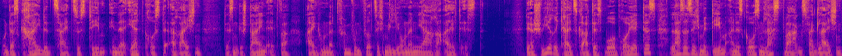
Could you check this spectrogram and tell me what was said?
und das Kreidezeitsystem in der Erdkruste erreichen, dessen Gestein etwa 145 Millionen Jahre alt ist. Der Schwierigkeitsgrad des Bohrprojektes lasse sich mit dem eines großen Lastwagens vergleichen,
